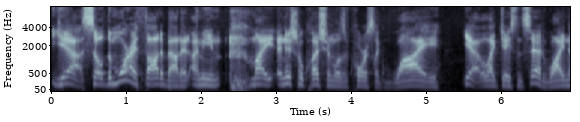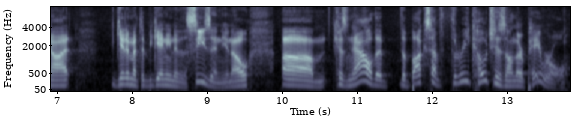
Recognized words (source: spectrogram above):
Yeah. So the more I thought about it, I mean, my initial question was, of course, like, why? Yeah, like Jason said, why not get him at the beginning of the season? You know, um, because now the the Bucks have three coaches on their payroll.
